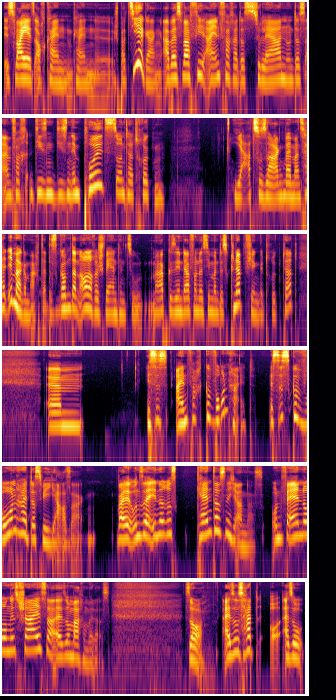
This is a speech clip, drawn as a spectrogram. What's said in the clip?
es war jetzt auch kein, kein äh, Spaziergang, aber es war viel einfacher, das zu lernen und das einfach diesen, diesen Impuls zu unterdrücken. Ja zu sagen, weil man es halt immer gemacht hat. Das kommt dann auch noch erschwerend hinzu. Mal abgesehen davon, dass jemand das Knöpfchen gedrückt hat, ähm, ist es einfach Gewohnheit. Es ist Gewohnheit, dass wir Ja sagen. Weil unser Inneres kennt das nicht anders. Und Veränderung ist scheiße, also machen wir das. So, also es hat, also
